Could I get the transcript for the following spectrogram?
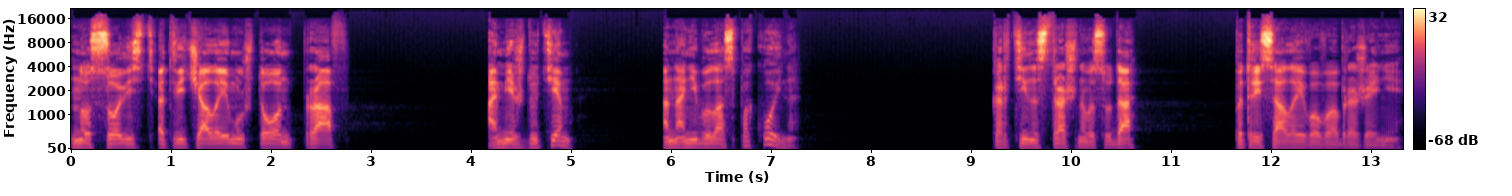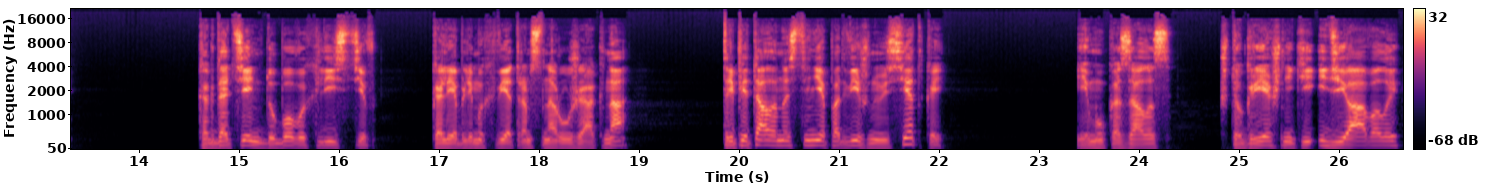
Но совесть отвечала ему, что он прав. А между тем она не была спокойна. Картина страшного суда потрясала его воображение. Когда тень дубовых листьев, колеблемых ветром снаружи окна, трепетала на стене подвижную сеткой, ему казалось, что грешники и дьяволы,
